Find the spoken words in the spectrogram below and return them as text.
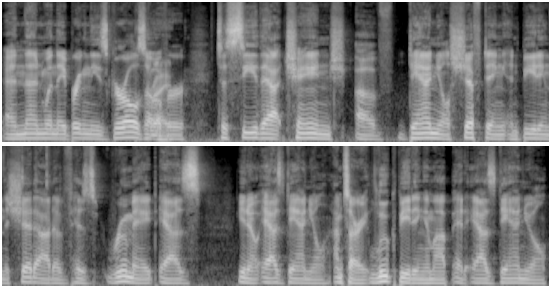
And then when they bring these girls Right. over to see that change of Daniel shifting and beating the shit out of his roommate as you know as Daniel. I'm sorry, Luke beating him up at as Daniel.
